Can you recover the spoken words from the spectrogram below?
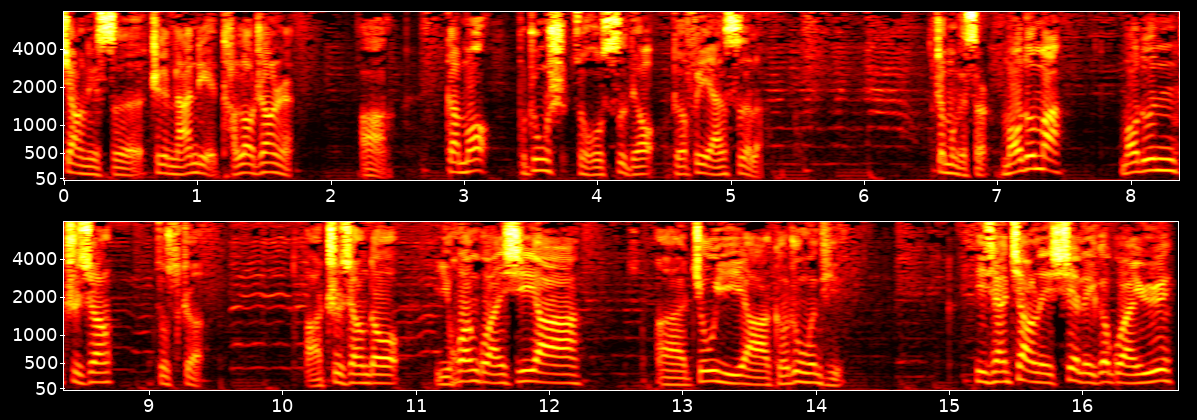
讲的是这个男的他老丈人啊感冒不重视，最后死掉，得肺炎死了，这么个事儿，矛盾吧？矛盾指向就是这，啊，指向到医患关系呀，啊，就医呀，各种问题。以前讲了写了一个关于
